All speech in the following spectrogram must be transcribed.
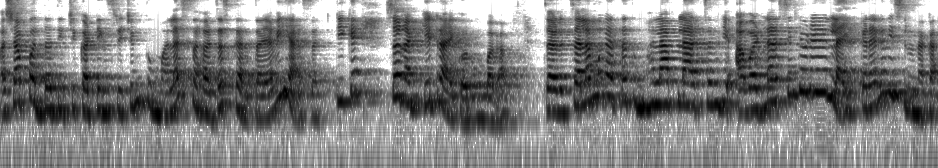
अशा पद्धतीची कटिंग स्टिचिंग तुम्हाला सहजच करता यावी यासाठी ठीक आहे? सो नक्की ट्राय करून बघा. तर चला मग आता तुम्हाला आपला आजचा व्हिडिओ आवडला असेल तेवढे लाईक करायला विसरू नका.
